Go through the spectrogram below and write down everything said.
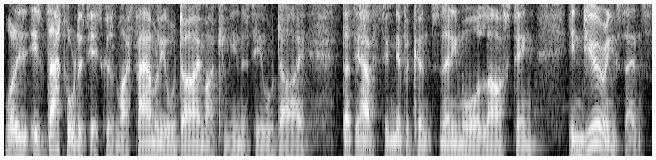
well, is, is that all it is? Because my family will die, my community will die. Does it have significance in any more lasting, enduring sense?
